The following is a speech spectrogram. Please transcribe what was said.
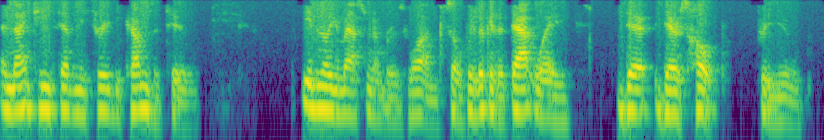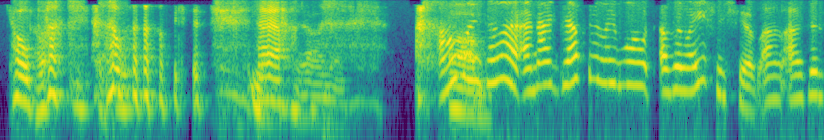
And 1973 becomes a two, even though your master number is one. So if we look at it that way, there there's hope for you. Hope. Huh? Yeah, Ah. yeah, I know. Oh my Um, god! And I definitely want a relationship. I, I just,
